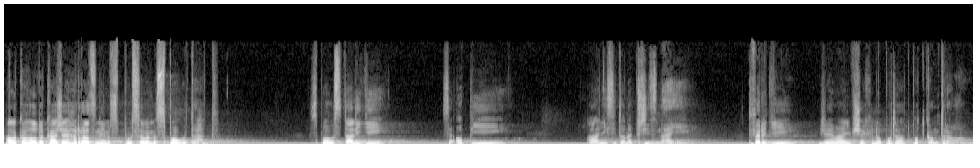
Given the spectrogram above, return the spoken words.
Alkohol dokáže hrozným způsobem spoutat. Spousta lidí se opíjí a ani si to nepřiznají. Tvrdí, že mají všechno pořád pod kontrolou.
